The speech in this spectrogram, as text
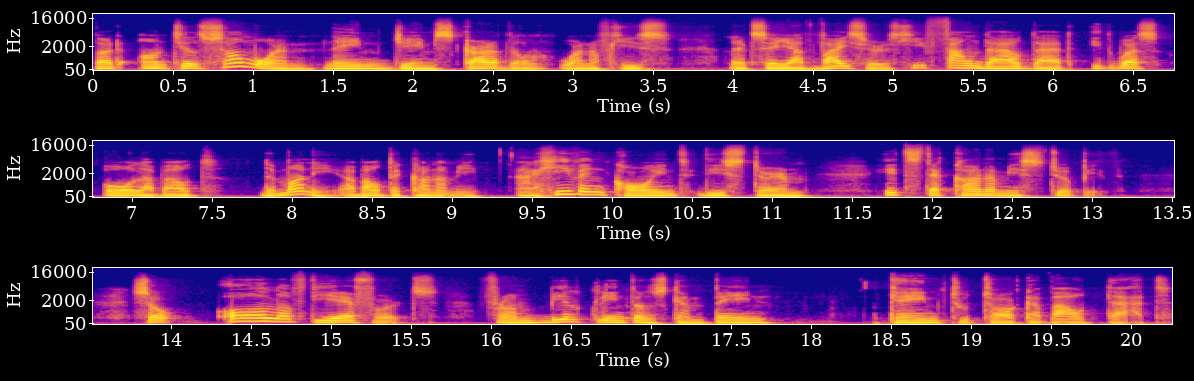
but until someone named James Carville, one of his, let's say, advisors, he found out that it was all about the money, about the economy. And he even coined this term it's the economy stupid. So all of the efforts from Bill Clinton's campaign came to talk about that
